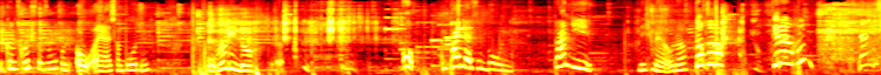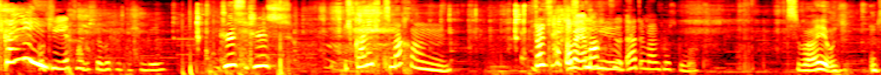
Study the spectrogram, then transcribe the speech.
Ihr könnt es ruhig versuchen. Oh, einer ist am Boden. Oh, hol ihn doch. Oh, ein Panda ist im Boden. Pandi. Nicht mehr, oder? Doch, doch, doch. Geh da doch hin. Nein, ich kann nicht. Okay, jetzt würde ich da wirklich nicht hingehen. Tschüss, tschüss. Ich kann nichts machen. Sonst hätte Aber ich er macht, er hat immer einen Plus gemacht. zwei und, und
